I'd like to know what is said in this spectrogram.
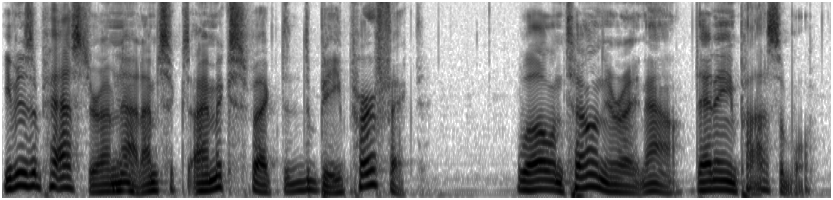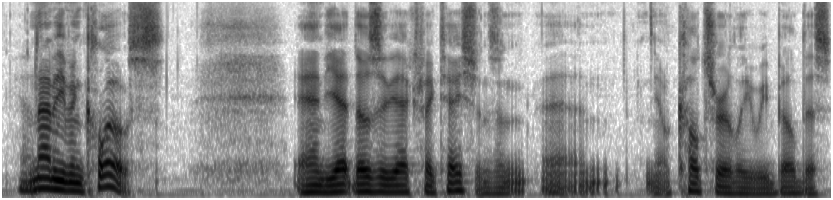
Even as a pastor, I'm not. I'm I'm expected to be perfect. Well, I'm telling you right now, that ain't possible. Not even close and yet those are the expectations. And, and you know culturally we build this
